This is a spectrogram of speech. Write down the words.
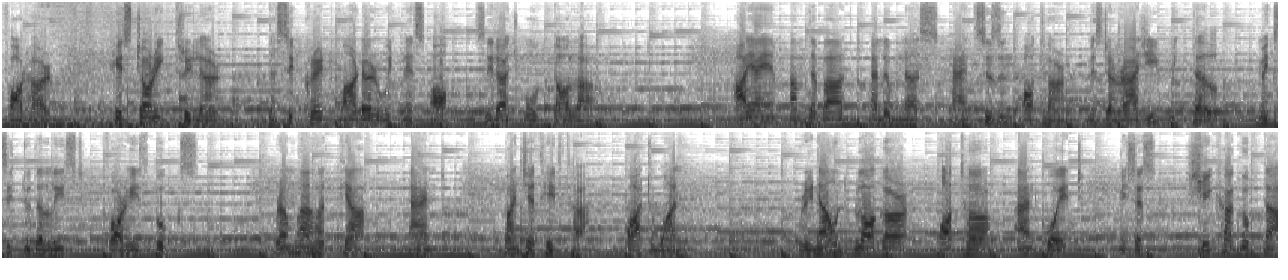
for her historic thriller The Secret Murder Witness of Siraj ud Daula. IIM Ahmedabad alumnus and seasoned author Mr. Rajiv Mittal makes it to the list for his books Brahma Hatya and Panchatirtha Part 1. Renowned blogger, author, and poet Mrs. Shikha Gupta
